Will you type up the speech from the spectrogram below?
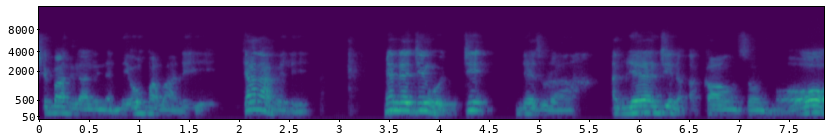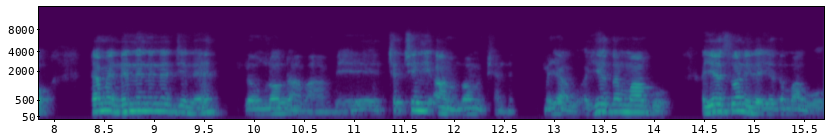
ရှစ်ပါးသီလလေးနဲ့နေအောင်မှာပါလေရတာပဲလေ မြတ်တဲ့ကျင့်ကိုကျင့်တယ်ဆိုတာအမြဲတမ်းကျင့်တော့အကောင်းဆုံးပေါ့ဒါပေမဲ့နည်းနည်းနည်းနည်းကျင့်လဲလုံလောက်တာပါပဲချက်ချင်းကြီးအောင်တော့မဖြစ်နဲ့မရဘူးအယက်သမားကိုအယက်စွမ်းနေတဲ့အယက်သမားကို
